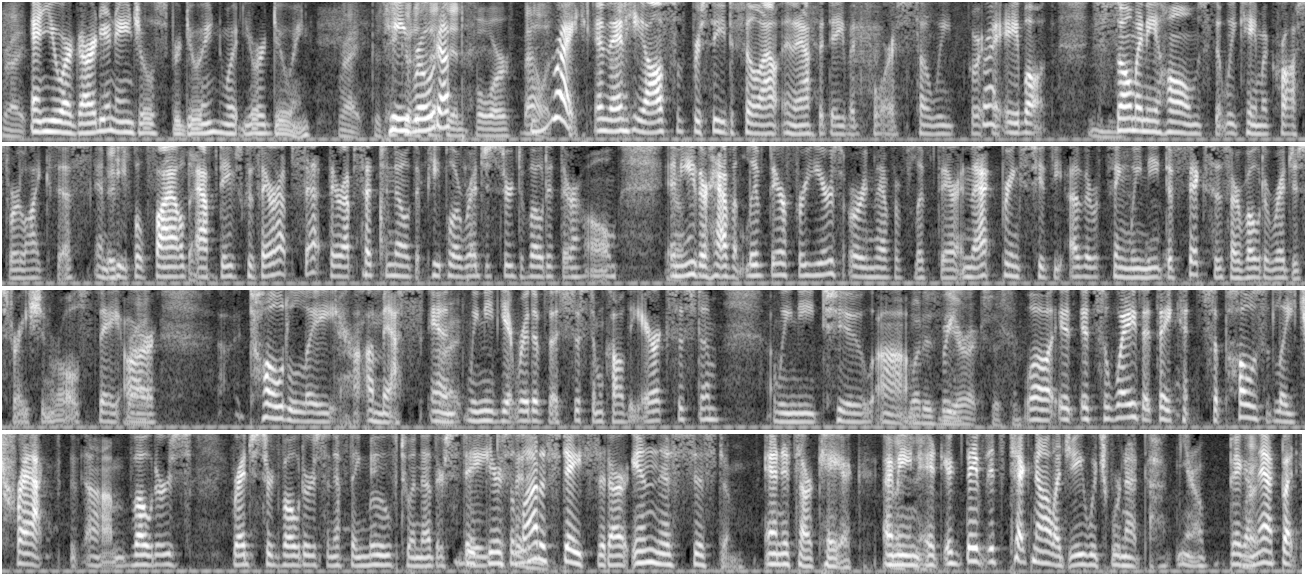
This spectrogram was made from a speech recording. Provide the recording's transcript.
Right. And you are guardian angels for doing what you're doing. Right. Because He he, could have wrote sent up- in four ballots. Right. And then he also proceeded to fill out an affidavit for us, so we were Right. able So mm-hmm. many homes that we came across were like this, and It's- people filed affidavits because they're upset. They're upset to know that people are registered to vote at their home, and either haven't lived there for years or never lived there. And that brings to the other thing we need to fix is our voter registration rolls. They are uh, totally a mess, and Right. we need to get rid of the system called the ERIC system. We need to. Um, What is the re- ERIC system? Well, it, it's a way that they can supposedly track um, voters, registered voters, and if they move to another state. There's a lot of states that are in this system, and it's archaic. I, mean, it, it, it's technology, which we're not, you know, big Right. on that, but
